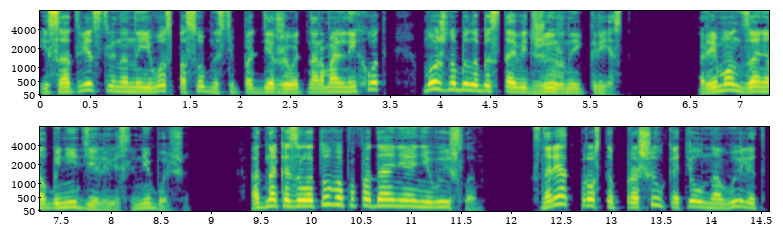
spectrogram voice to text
и, соответственно, на его способности поддерживать нормальный ход можно было бы ставить жирный крест. Ремонт занял бы неделю, если не больше. Однако золотого попадания не вышло. Снаряд просто прошил котел на вылет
